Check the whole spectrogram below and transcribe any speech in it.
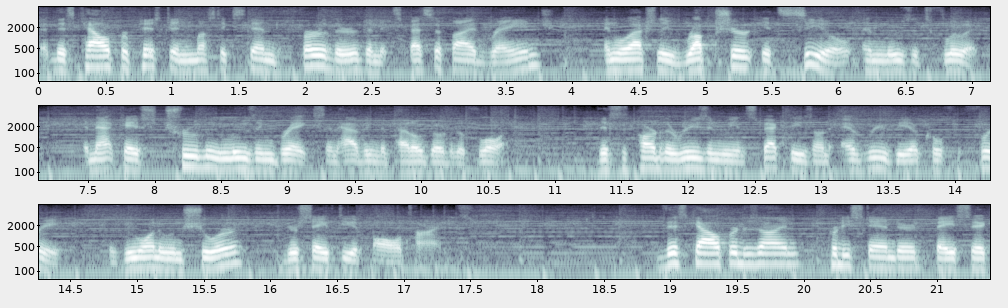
that this caliper piston must extend further than its specified range and will actually rupture its seal and lose its fluid. In that case, truly losing brakes and having the pedal go to the floor. This is part of the reason we inspect these on every vehicle for free, because we want to ensure your safety at all times. This caliper design, pretty standard, basic,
